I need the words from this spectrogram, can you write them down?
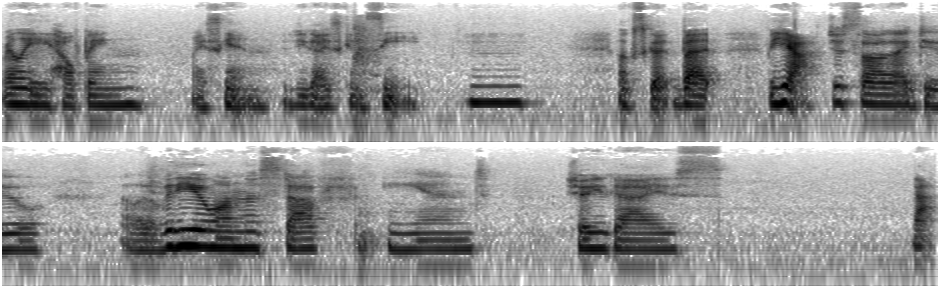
really helping my skin, as you guys can see. Mm, looks good. But, but yeah, just thought I'd do a little video on this stuff and show you guys that.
